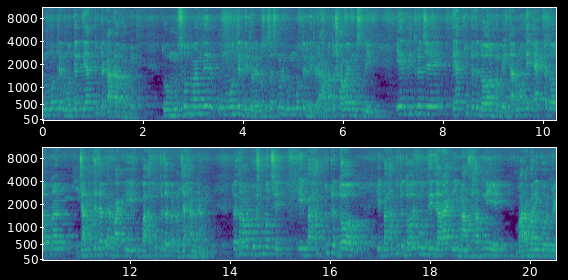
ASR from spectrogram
উম্মতের মধ্যে তিয়াত্তরটা কাতার হবে। তো মুসলমানদের উম্মতের ভিতরে, রসুল আসলামের উম্মতের ভিতরে, আমরা তো সবাই মুসলিম, এর ভিতরে যে তিয়াত্তরটা যে দল হবে, তার মধ্যে একটা দল আপনার জানাতে যাবে আর বাকি বাহাত্তরটা যাবে আপনার জাহান নামে তো এখন আমার প্রশ্ন হচ্ছে, এই বাহাত্তরটা দল, এই বাহাত্তরটা দলের মধ্যে যারা এই মাঝহাব নিয়ে বাড়াবাড়ি করবে,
